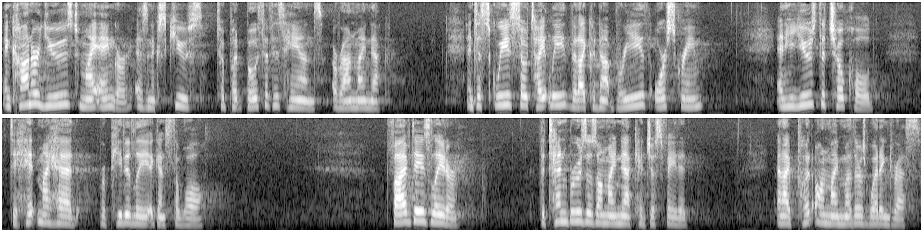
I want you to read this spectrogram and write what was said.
And Connor used my anger as an excuse to put both of his hands around my neck and to squeeze so tightly that I could not breathe or scream. And he used the chokehold to hit my head repeatedly against the wall. Five days later, the 10 bruises on my neck had just faded, and I put on my mother's wedding dress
